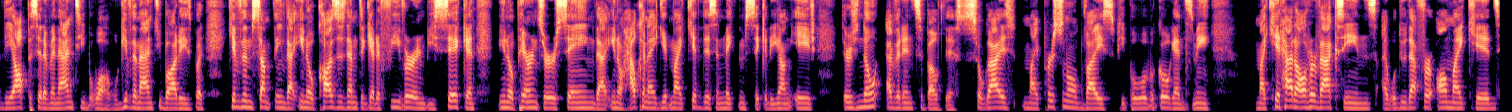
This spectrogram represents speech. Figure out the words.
the opposite of an anti well we'll give them antibodies but give them something that you know causes them to get a fever and be sick and you know parents are saying that you know how can i give my kid this and make them sick at a young age there's no evidence about this so guys my personal advice people will go against me my kid had all her vaccines. I will do that for all my kids.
